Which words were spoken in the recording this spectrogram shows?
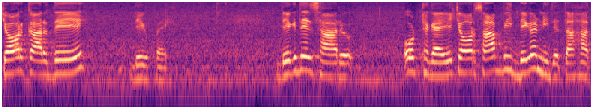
ਚੌਰ ਕਰਦੇ ਡਿੱਗ ਪਏ। ਡਿੱਗਦੇ ਸਾਰ ਉੱਠ ਗਏ। ਚੌਰ ਸਾਹਿਬ ਵੀ ਡਿੱਗਣ ਨਹੀਂ ਦਿੱਤਾ, ਹੱਥ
